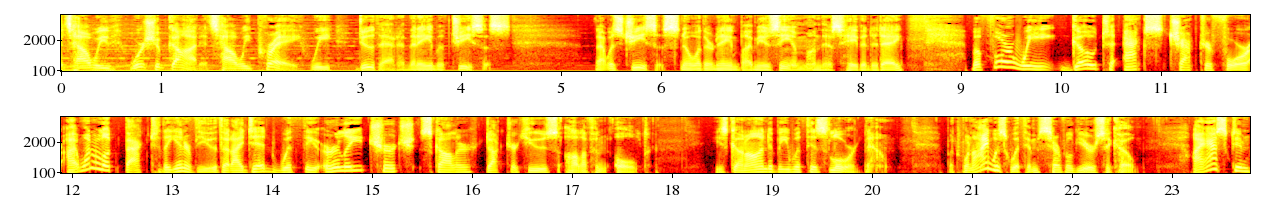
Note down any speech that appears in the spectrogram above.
It's how we worship God. It's how we pray. We do that in the name of Jesus. That was Jesus, no other name by Museum on this Haven today. Before we go to Acts chapter 4, I want to look back to the interview that I did with the early church scholar Dr. Hughes Oliphant Old. He's gone on to be with his Lord now. But when I was with him several years ago, I asked him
